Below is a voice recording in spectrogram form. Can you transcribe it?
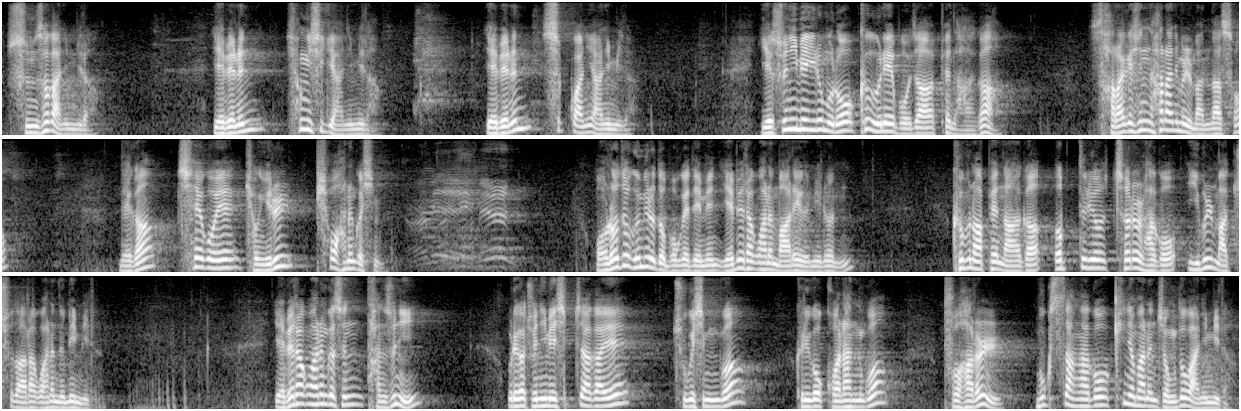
순서가 아닙니다. 예배는 형식이 아닙니다. 예배는 습관이 아닙니다. 예수님의 이름으로 그 은혜 보좌 앞에 나아가 살아계신 하나님을 만나서 내가 최고의 경의를 표하는 것입니다. 언어적 의미로도 보게 되면 예배라고 하는 말의 의미는 그분 앞에 나아가 엎드려 절을 하고 입을 맞추다라고 하는 의미입니다. 예배라고 하는 것은 단순히 우리가 주님의 십자가의 죽으심과 그리고 고난과 부활을 묵상하고 기념하는 정도가 아닙니다.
